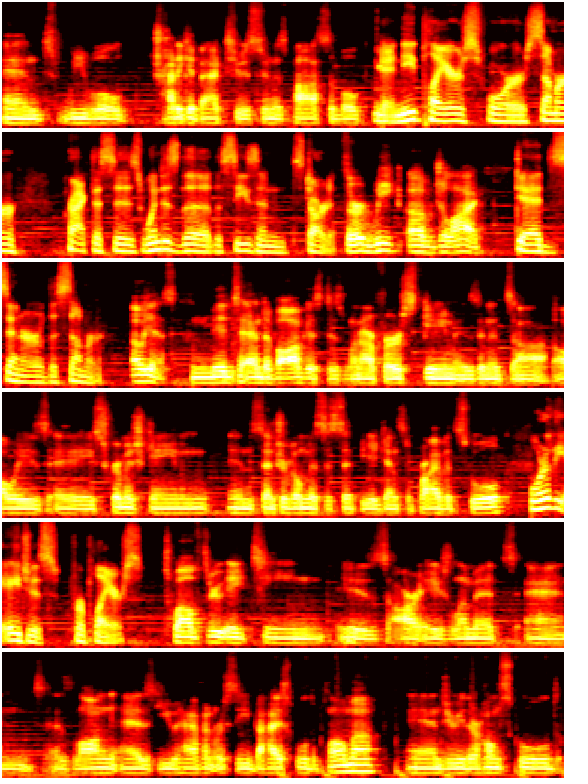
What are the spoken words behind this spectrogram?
and we will try to get back to you as soon as possible. Yeah, need players for summer practices. When does the the season start? Third week of July. Dead center of the summer. Oh, yes. Mid to end of August is when our first game is, and it's uh, always a scrimmage game in Centreville, Mississippi against a private school. What are the ages for players? 12 through 18 is our age limit. And as long as you haven't received a high school diploma and you're either homeschooled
